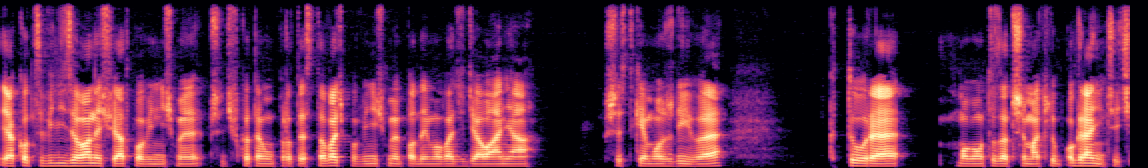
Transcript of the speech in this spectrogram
jako cywilizowany świat powinniśmy przeciwko temu protestować, powinniśmy podejmować działania wszystkie możliwe, które mogą to zatrzymać lub ograniczyć.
